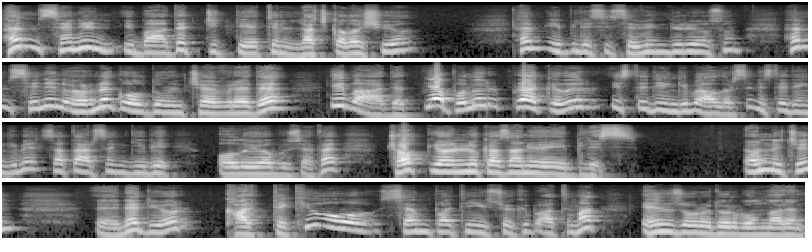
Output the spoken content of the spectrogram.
hem senin ibadet ciddiyetin laçkalaşıyor, hem iblisi sevindiriyorsun, hem senin örnek olduğun çevrede ibadet yapılır, bırakılır, istediğin gibi alırsın, istediğin gibi satarsın gibi oluyor bu sefer. Çok yönlü kazanıyor iblis. Onun için e, ne diyor? Kalpteki o sempatiyi söküp atmak en zorudur bunların.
